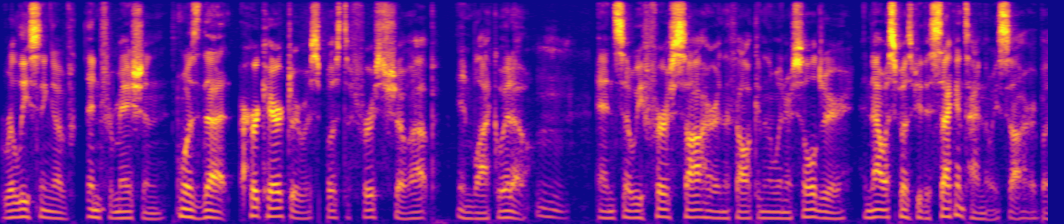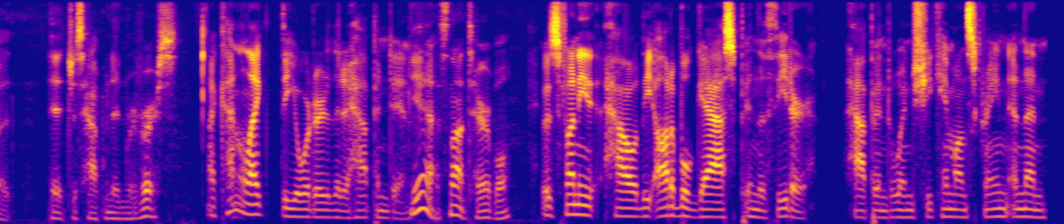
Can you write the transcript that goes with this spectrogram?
releasing of information, was that her character was supposed to first show up in Black Widow. Mm-hmm. And so we first saw her in The Falcon and the Winter Soldier, and that was supposed to be the second time that we saw her, but it just happened in reverse. I kind of like the order that it happened in. Yeah, it's not terrible. It was funny how the audible gasp in the theater happened when she came on screen, and then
